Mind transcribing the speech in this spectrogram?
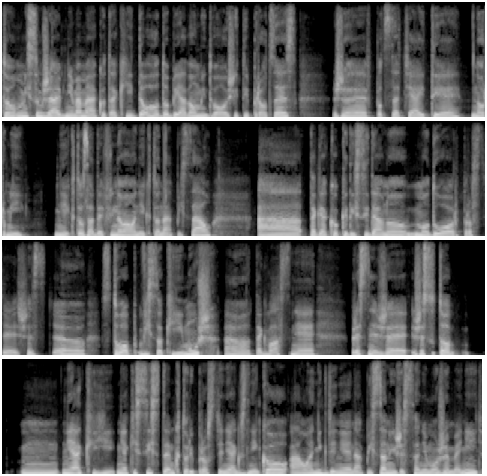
to myslím, že aj vnímame ako taký dlhodobý a veľmi dôležitý proces, že v podstate aj tie normy niekto zadefinoval, niekto napísal a tak ako kedysi dávno modulor, proste 6 uh, e, stôp vysoký muž, uh, tak hm. vlastne presne, že, že sú to um, nejaký, nejaký systém, ktorý proste nejak vznikol, ale nikde nie je napísaný, že sa nemôže meniť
